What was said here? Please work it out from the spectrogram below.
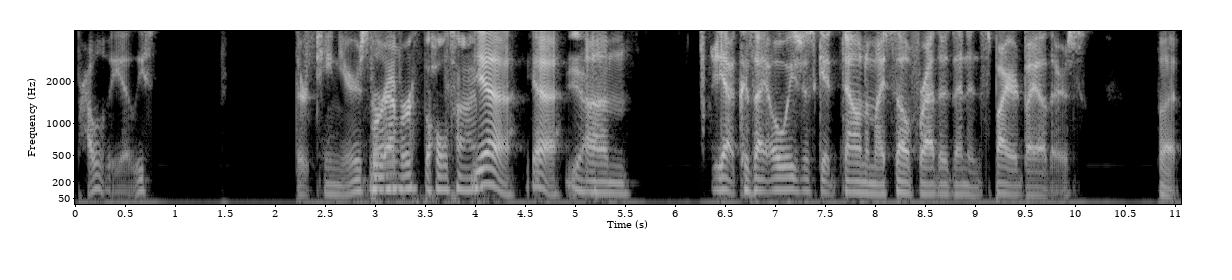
probably at least thirteen years now. Forever, the whole time. Yeah, yeah, Yeah. Um, yeah, because I always just get down on myself rather than inspired by others. But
